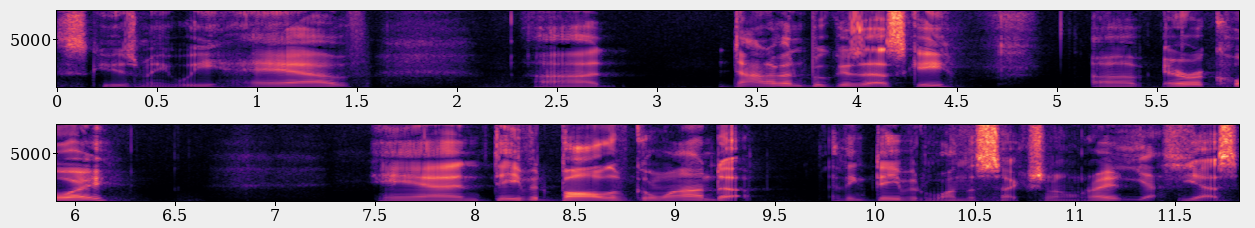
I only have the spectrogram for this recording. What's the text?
Excuse me. We have uh, Donovan Bukazeski of Iroquois and David Ball of Gowanda. I think David won the sectional, right? Yes. Yes.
